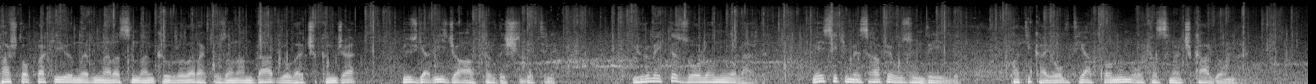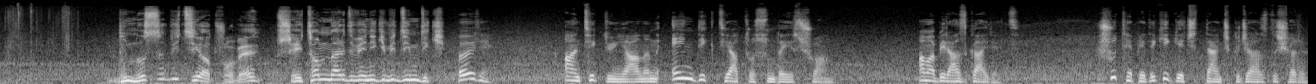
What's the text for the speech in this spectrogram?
Taş toprak yığınlarının arasından kıvrılarak uzanan dar yola çıkınca rüzgar iyice artırdı şiddetini. Yürümekte zorlanıyorlardı. Neyse ki mesafe uzun değildi. Patika yol tiyatronun ortasına çıkardı onları. Bu nasıl bir tiyatro be? Şeytan merdiveni gibi dimdik. Öyle. Antik dünyanın en dik tiyatrosundayız şu an. Ama biraz gayret. Şu tepedeki geçitten çıkacağız dışarı.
